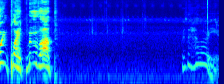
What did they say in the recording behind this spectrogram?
Point blank, move up! Where the hell are you?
